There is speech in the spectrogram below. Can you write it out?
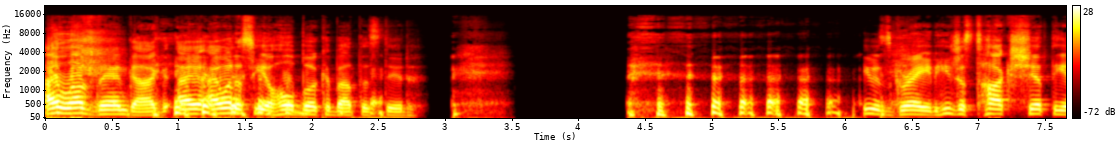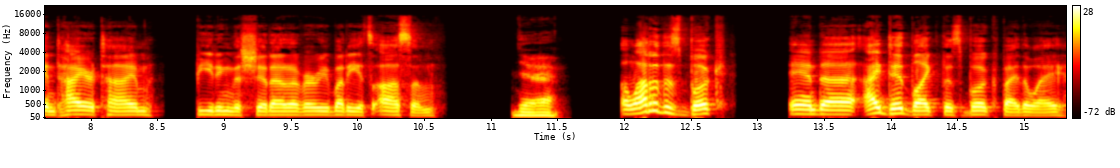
I love Mangog. I, I want to see a whole book about this dude. He was great. He just talks shit the entire time, beating the shit out of everybody. It's awesome. yeah. A lot of this book and uh, i did like this book by the way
